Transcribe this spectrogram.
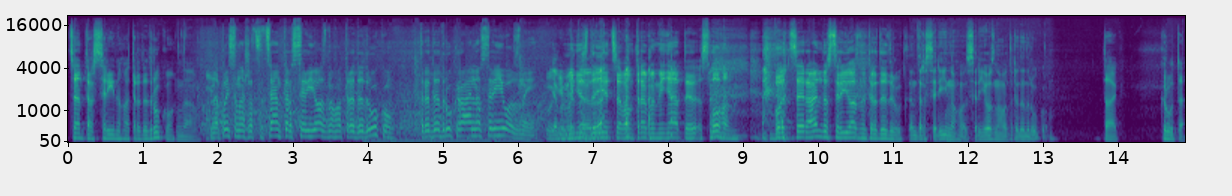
центр серійного 3D-друку. Да. Написано, що це центр серйозного 3D-друку. 3D-друк реально серйозний. І мені пам'ятаю, да. здається, вам треба міняти слоган, бо це реально серйозний 3D-друк. Центр серійного, серйозного 3D-друку. Так, круто.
